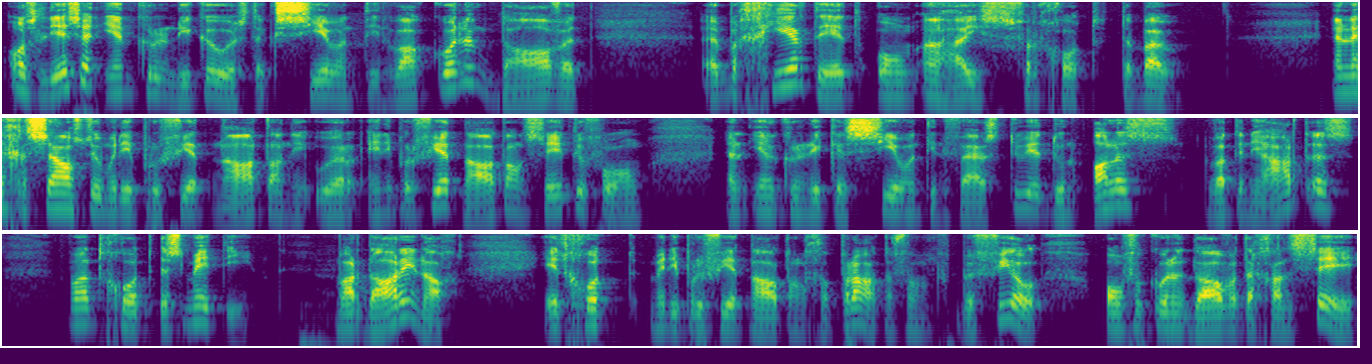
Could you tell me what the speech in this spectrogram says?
Ons lees in 1 Kronieke hoofstuk 17 waar koning Dawid 'n begeerte het om 'n huis vir God te bou. En hy gesels toe met die profeet Nathan hieroor en die profeet Nathan sê toe vir hom in 1 Kronieke 17 vers 2 doen alles wat in die hart is want God is met u. Maar daardie nag het God met die profeet Nathan gepraat en hom beveel om vir koning Dawid te gaan sê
